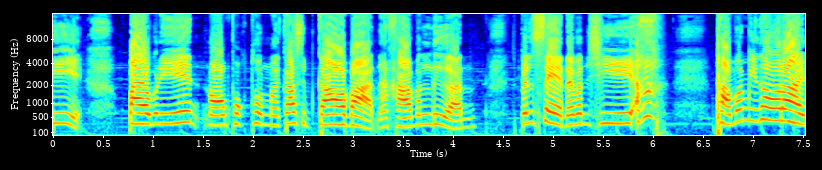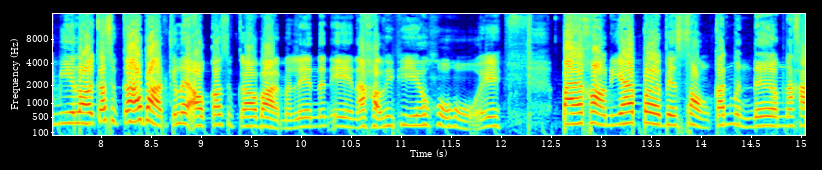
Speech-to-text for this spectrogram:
พี่ๆไปวันนี้น้องพกทุนมา 99 บาทนะคะ มันเหลือเป็นเศษในบัญชีอะถามว่ามีเท่าไหร่มี 199 บาทก็เลยเอา 99 บาทมาเล่นนั่นเองนะคะพี่ๆโอ้โห ไปขออนุญาตเปิดเป็นสองกันเหมือนเดิมนะคะ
